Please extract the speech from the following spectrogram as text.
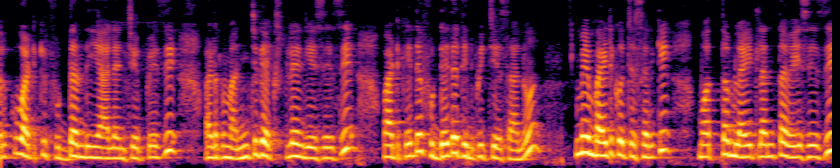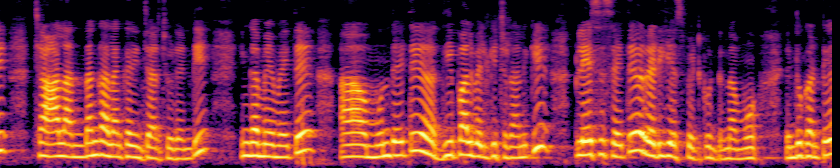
వరకు వాటికి ఫుడ్ అందియాలి అని చెప్పేసి వాళ్ళకి మంచిగా ఎక్స్ప్లెయిన్ చేసేసి వాటికైతే ఫుడ్ అయితే తినిపించేశాను మేము బయటకు వచ్చేసరికి మొత్తం లైట్లంతా వేసేసి చాలా అందంగా అలంకరించారు చూడండి. ఇంకా మేమైతే ముందైతే దీపాలు వెలిగించడానికి ప్లేసెస్ అయితే రెడీ చేసి పెట్టుకుంటున్నాము. ఎందుకంటే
